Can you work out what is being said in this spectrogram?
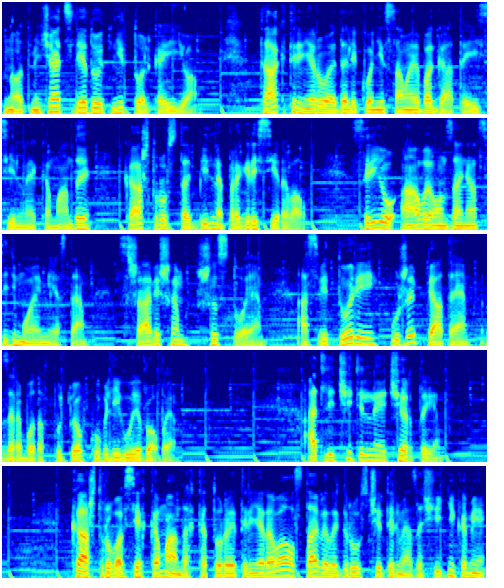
но отмечать следует не только ее. Так, тренируя далеко не самые богатые и сильные команды, Каштру стабильно прогрессировал – с Рио Аве он занял седьмое место, с Шавишем – шестое, а с Виторией уже пятое, заработав путевку в Лигу Европы. Отличительные черты. Каштру во всех командах, которые тренировал, ставил игру с четырьмя защитниками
